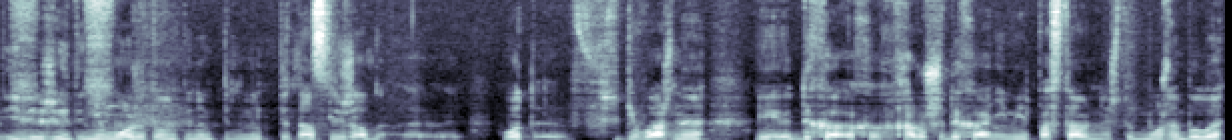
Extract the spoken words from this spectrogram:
и лежит, и не может. Он минут 15 лежал. Э, Вот все-таки важно э, дыха- хорошее дыхание иметь поставленное, чтобы можно было,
